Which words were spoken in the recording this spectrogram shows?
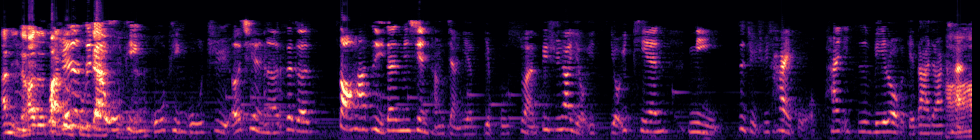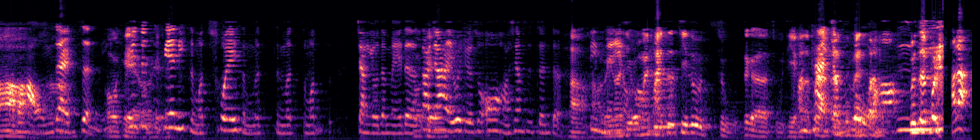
啊，你的话就是我觉得这个无凭无凭无据，而且呢，这个照他自己在那边现场讲也也不算，必须要有一有一天你自己去泰国拍一支 vlog 给大家看，啊好不好？我们再来证明。OK，因为在这边你怎么吹，怎么怎么怎么讲有的没的大家也会觉得说哦，好像是真的，好，并没有。我们还是进入主这个主题好了，你看讲不过我了哈，嗯不是不是，好了，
